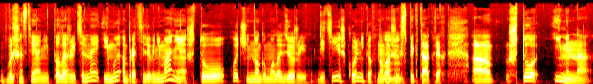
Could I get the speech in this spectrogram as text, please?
В большинстве они положительные, и мы обратили внимание, что очень много молодежи, детей школьников на угу. ваших спектаклях. А что именно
